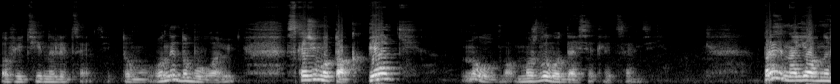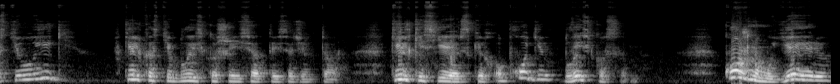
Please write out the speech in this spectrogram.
офіційну ліцензію. Тому вони добувають. Скажімо так, 5, ну, можливо, 10 ліцензій. При наявності угідь в кількості близько 60 тисяч гектар, кількість єгерських обходів близько 7. Кожному єгерю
